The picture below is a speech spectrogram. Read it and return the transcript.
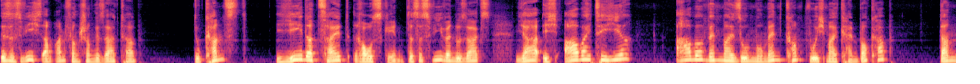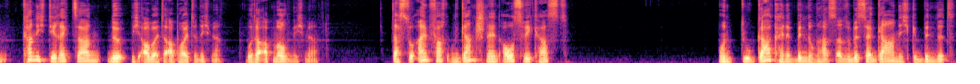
ist es, wie ich es am Anfang schon gesagt habe, du kannst jederzeit rausgehen. Das ist wie wenn du sagst, ja, ich arbeite hier, aber wenn mal so ein Moment kommt, wo ich mal keinen Bock habe, dann kann ich direkt sagen, nö, ich arbeite ab heute nicht mehr oder ab morgen nicht mehr. Dass du einfach einen ganz schnellen Ausweg hast und du gar keine Bindung hast. Also du bist ja gar nicht gebindet.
